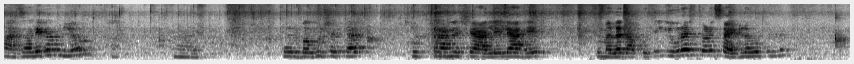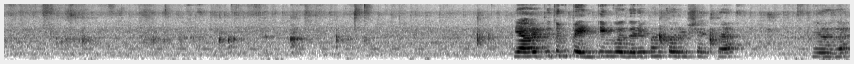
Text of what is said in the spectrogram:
हां झाले का फुलं हां. तर बघू शकतात खूप छान असे आलेले आहेत. तुम्हाला दाखवते. युवराज थोडं साईडला हो फुलं यावरती तुम्ही पेंटिंग वगैरे पण करू शकता. हे बघा.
